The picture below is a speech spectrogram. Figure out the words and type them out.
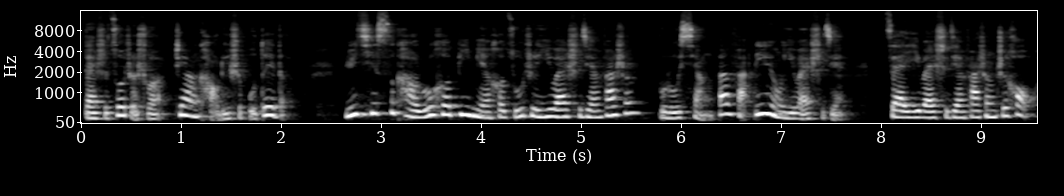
但是作者说，这样考虑是不对的。与其思考如何避免和阻止意外事件发生，不如想办法利用意外事件。在意外事件发生之后，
